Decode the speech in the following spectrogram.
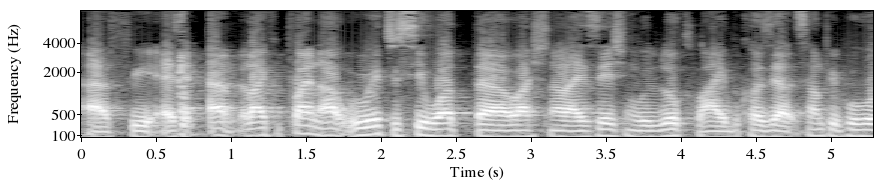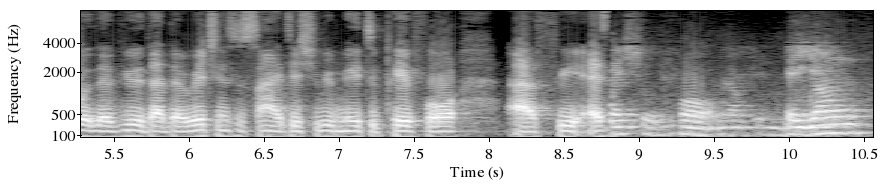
uh, free. Um, like you point out, we wait to see what the rationalization will look like because there are some people who hold the view that the rich in society should be made to pay for uh, free. For the young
